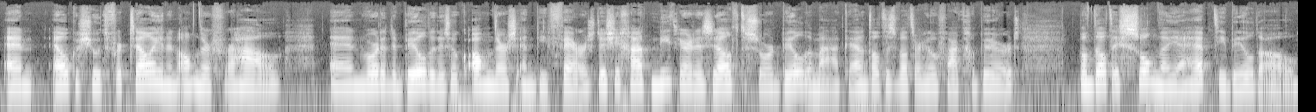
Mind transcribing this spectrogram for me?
En elke shoot vertel je een ander verhaal. En worden de beelden dus ook anders en divers. Dus je gaat niet weer dezelfde soort beelden maken. Hè? Dat is wat er heel vaak gebeurt. Want dat is zonde. Je hebt die beelden al.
